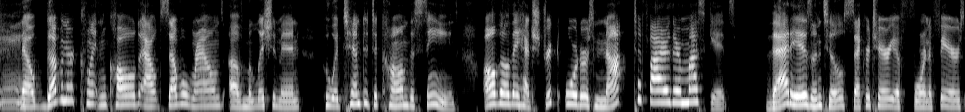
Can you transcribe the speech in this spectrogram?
Mm. Now, Governor Clinton called out several rounds of militiamen who attempted to calm the scenes. Although they had strict orders not to fire their muskets, That is until Secretary of Foreign Affairs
